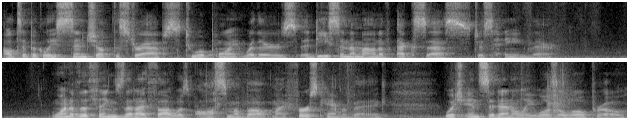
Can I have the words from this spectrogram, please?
I'll typically cinch up the straps to a point where there's a decent amount of excess just hanging there. One of the things that I thought was awesome about my first camera bag, which incidentally was a Lowepro,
